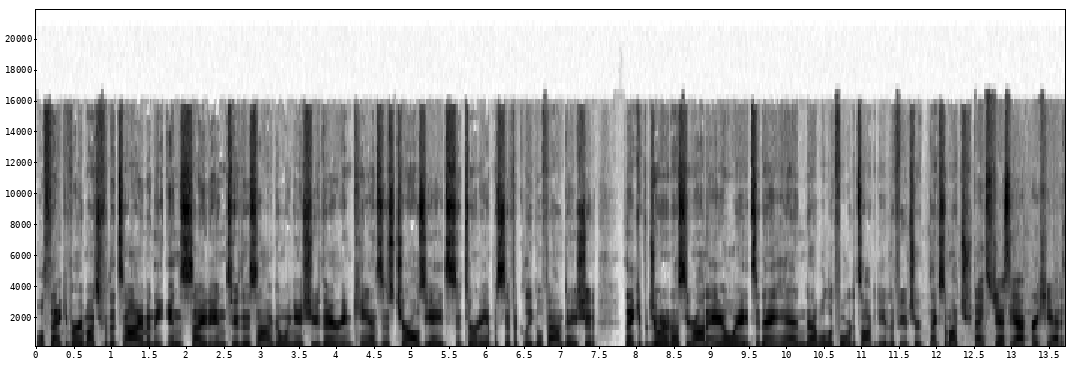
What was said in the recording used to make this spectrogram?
Well, thank you very much for the time and the insight into this ongoing issue there in Kansas. Charles Yates, attorney at Pacific Legal Foundation. Thank you for joining us here on AOA today, and uh, we'll look forward to talking to you in the future. Thanks so much. Thanks, Jesse. I appreciate it.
